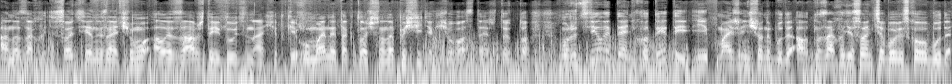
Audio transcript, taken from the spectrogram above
а на заході сонця я не знаю чому, але завжди йдуть знахідки. У мене так точно. Напишіть, якщо у вас теж. Тобто можу цілий день ходити і майже нічого не буде. А от на заході сонця обов'язково буде.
